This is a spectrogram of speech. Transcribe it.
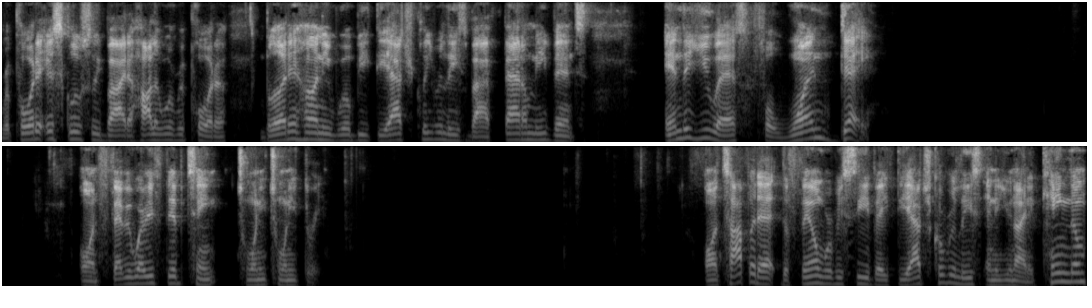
Reported exclusively by the Hollywood Reporter, Blood and Honey will be theatrically released by Fathom Events in the US for one day on February 15, 2023. On top of that, the film will receive a theatrical release in the United Kingdom,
